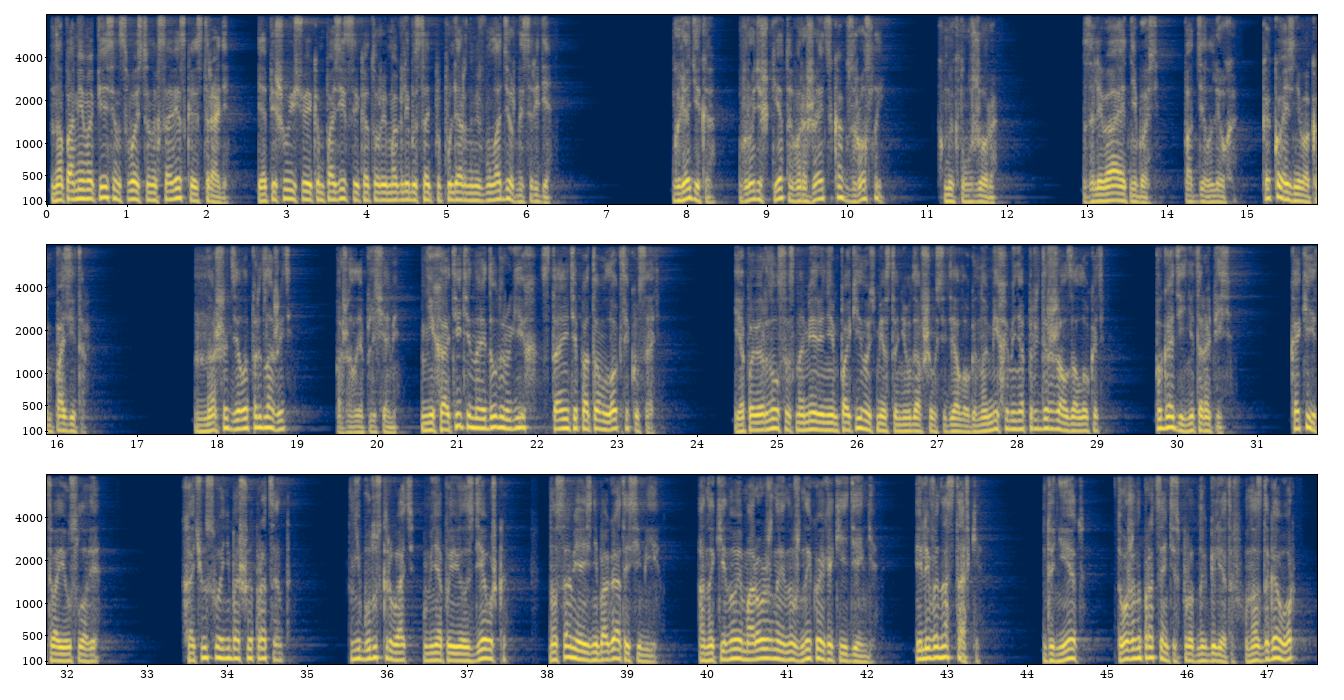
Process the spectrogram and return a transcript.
Но помимо песен, свойственных советской эстраде, я пишу еще и композиции, которые могли бы стать популярными в молодежной среде. «Гляди-ка, вроде шкета выражается как взрослый», — хмыкнул Жора. «Заливает, небось», — поддел Леха. «Какой из него композитор?» «Наше дело предложить», — пожал я плечами. Не хотите, найду других, станете потом локти кусать. Я повернулся с намерением покинуть место неудавшегося диалога, но Миха меня придержал за локоть. «Погоди, не торопись. Какие твои условия?» «Хочу свой небольшой процент. Не буду скрывать, у меня появилась девушка, но сам я из небогатой семьи, а на кино и мороженое нужны кое-какие деньги. Или вы на ставке?» «Да нет, тоже на проценте с проданных билетов. У нас договор».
